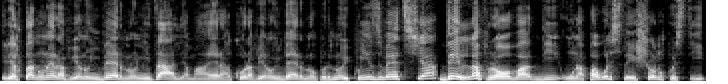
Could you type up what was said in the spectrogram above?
in realtà non era pieno inverno in Italia ma era ancora pieno inverno per noi qui in Svezia, della prova di una power station, questi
